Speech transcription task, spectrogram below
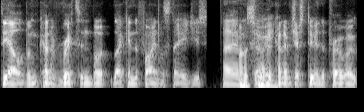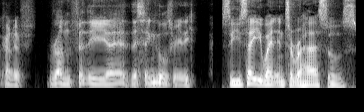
the album kind of written, but like in the final stages. Um, So we we're kind of just doing the promo kind of run for the uh, the singles, really. So you say you went into rehearsals.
